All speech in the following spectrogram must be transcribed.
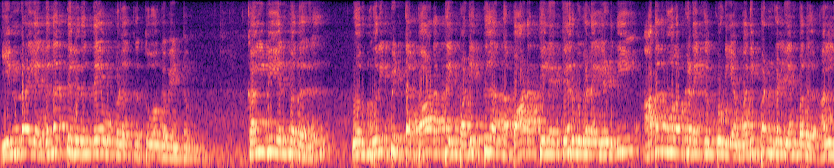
இன்றைய தினத்திலிருந்தே உங்களுக்கு துவங்க வேண்டும். கல்வி என்பது ஒரு குறிப்பிட்ட பாடத்தை படித்து அந்த பாடத்திலே தேர்வுகளை எழுதி அதன் மூலம் கிடைக்கக்கூடிய மதிப்பெண்கள் என்பது அல்ல.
